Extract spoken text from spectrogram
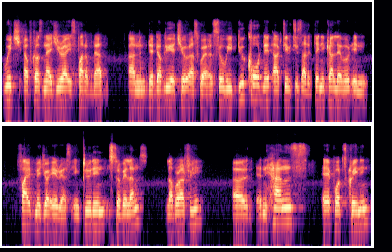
which, of course, Nigeria is part of that, and the WHO as well. So we do coordinate activities at the technical level in five major areas, including surveillance, laboratory, uh, enhanced airport screening,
